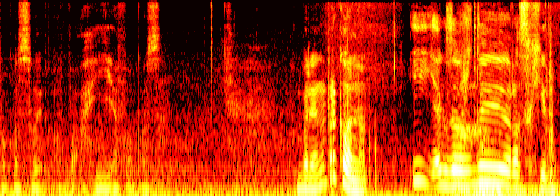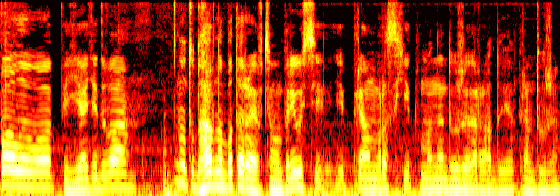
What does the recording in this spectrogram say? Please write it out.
фокусуй. Опа, є фокус. Блін, ну прикольно. І як завжди, розхід палива 5,2. Ну тут гарна батарея в цьому пріусі, і прям розхід мене дуже радує, прям дуже.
